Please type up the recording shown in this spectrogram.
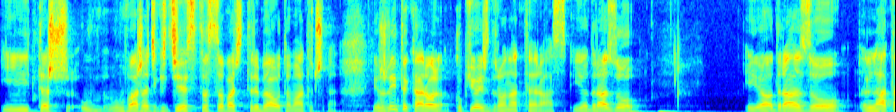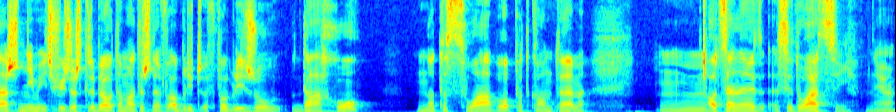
i też uważać, gdzie stosować tryby automatyczne. Jeżeli ty, Karol, kupiłeś drona teraz i od razu i od razu latasz nim i ćwiczysz tryby automatyczne w, oblicz, w pobliżu dachu, no to słabo pod kątem mm, oceny sytuacji. Nie?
